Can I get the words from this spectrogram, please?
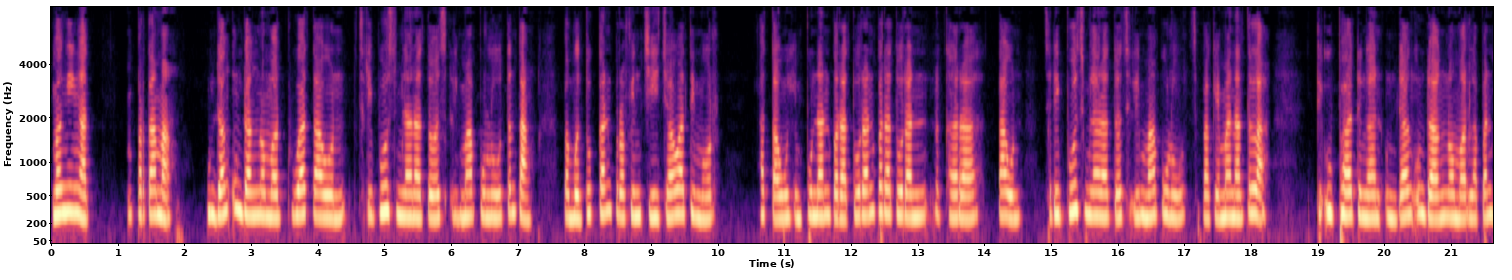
Mengingat pertama, Undang-Undang Nomor 2 Tahun 1950 tentang pembentukan Provinsi Jawa Timur atau Himpunan Peraturan-Peraturan Negara tahun 1950 sebagaimana telah diubah dengan Undang-Undang Nomor 18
